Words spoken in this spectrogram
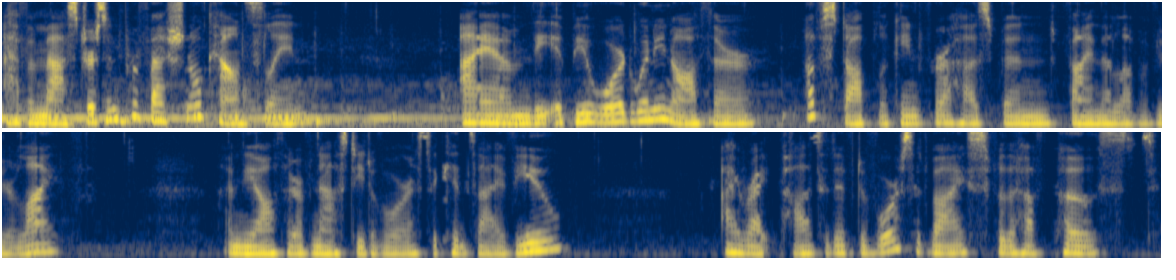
I have a master's in professional counseling. I am the IPPY Award winning author of Stop Looking for a Husband, Find the Love of Your Life. I'm the author of Nasty Divorce, A Kid's Eye View. I write positive divorce advice for the Huff Post,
